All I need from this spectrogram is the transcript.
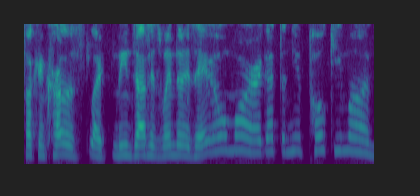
fucking Carlos like leans out his window and he's like, Omar, I got the new Pokemon.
